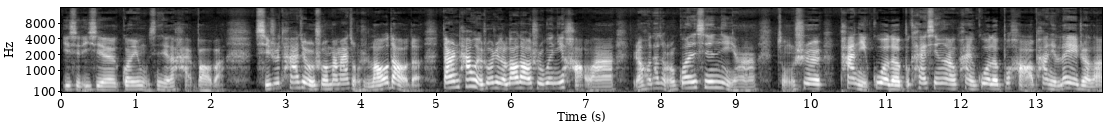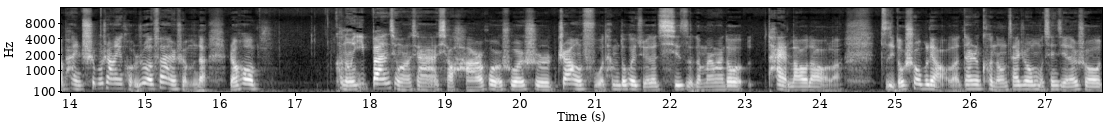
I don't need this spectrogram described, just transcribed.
一些一些关于母亲节的海报吧。其实他就是说，妈妈总是唠叨的，当然他会说这个唠叨是为你好啊，然后他总是关心你啊，总是怕你过得不开心啊，怕你过得不好，怕你累着了，怕你吃不上一口热饭什么的。然后可能一般情况下，小孩儿或者说是丈夫，他们都会觉得妻子跟妈妈都。太唠叨了，自己都受不了了。但是可能在这种母亲节的时候，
